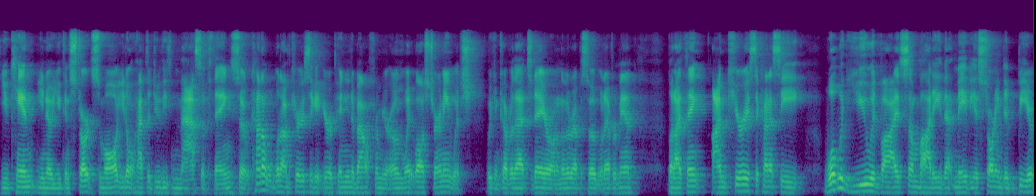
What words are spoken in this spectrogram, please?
You can, you know, you can start small. You don't have to do these massive things. So, kind of what I'm curious to get your opinion about from your own weight loss journey, which we can cover that today or on another episode, whatever, man. But I think I'm curious to kind of see what would you advise somebody that maybe is starting to be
